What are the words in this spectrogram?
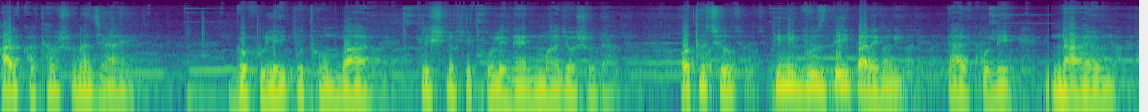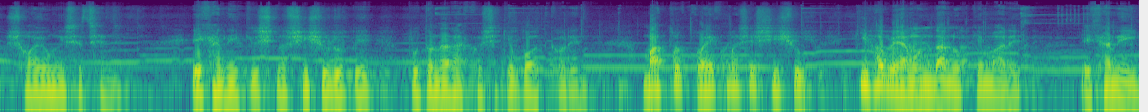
আর কোথাও শোনা যায়। গোকুলেই প্রথমবার কৃষ্ণকে কোলে নেন মা যশোদা। অথচ তিনি বুঝতেই পারেননি তার কোলে নারায়ণ স্বয়ং এসেছেন। এখানেই কৃষ্ণ শিশুরূপে পুতনা রাক্ষসীকে বধ করেন। মাত্র কয়েক মাসের শিশু কীভাবে এমন দানবকে মারে? এখানেই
